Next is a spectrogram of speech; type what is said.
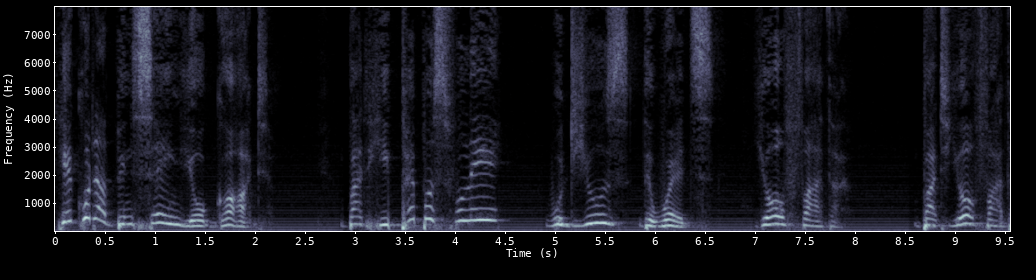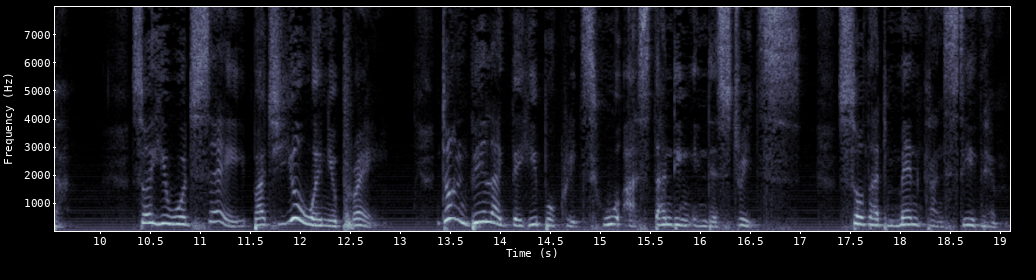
He could have been saying, Your God, but he purposefully would use the words, Your Father, but your Father. So he would say, But you, when you pray, don't be like the hypocrites who are standing in the streets so that men can see them.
